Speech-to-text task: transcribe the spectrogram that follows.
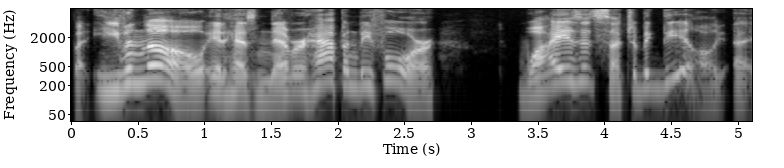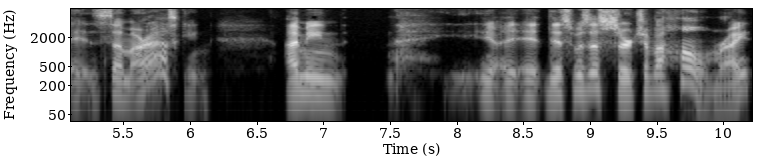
But even though it has never happened before, why is it such a big deal? Some are asking. I mean, you know, it, this was a search of a home, right?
